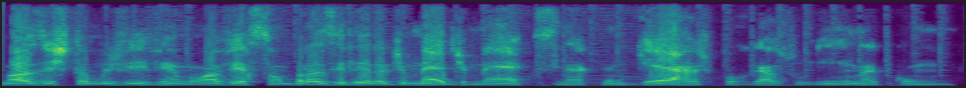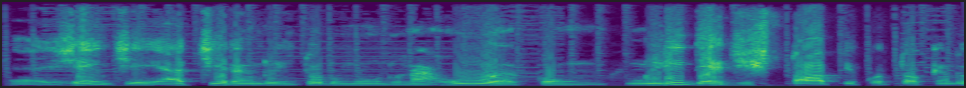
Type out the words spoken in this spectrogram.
nós estamos vivendo uma versão brasileira de Mad Max, né? Com guerras por gasolina, com é, gente atirando em todo mundo na rua, com um líder distópico tocando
